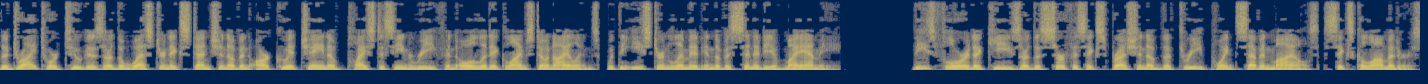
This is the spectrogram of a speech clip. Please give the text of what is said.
The Dry Tortugas are the western extension of an arcuate chain of Pleistocene reef and oolitic limestone islands, with the eastern limit in the vicinity of Miami. These Florida Keys are the surface expression of the 3.7 miles 6 kilometers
